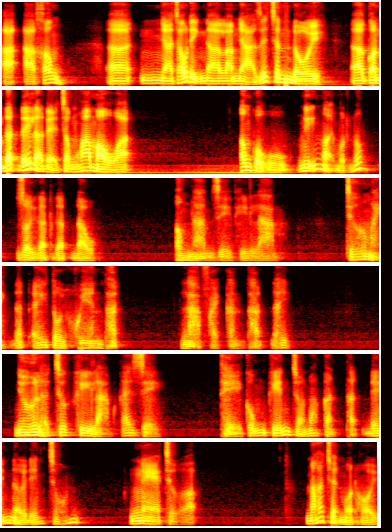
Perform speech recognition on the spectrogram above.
À, à không à, Nhà cháu định à, làm nhà dưới chân đồi à, Còn đất đấy là để trồng hoa màu ạ. Ông cụ nghĩ ngợi một lúc Rồi gật gật đầu. Ông làm gì thì làm. Chứ mảnh đất ấy tôi khuyên thật Là phải cẩn thận đấy. Nhớ là trước khi làm cái gì Thì cúng kiến cho nó cẩn thận đến nơi đến chốn. Nghe chưa? Nói chuyện một hồi,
